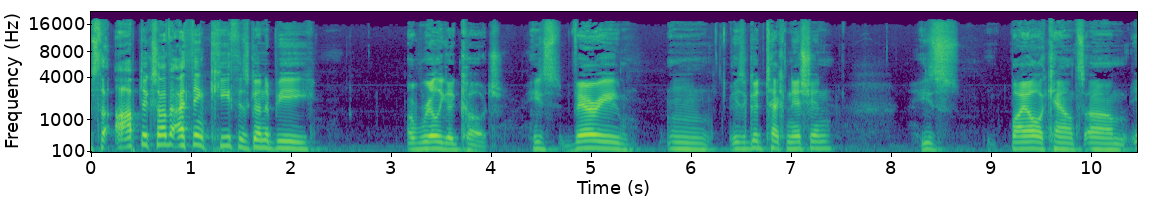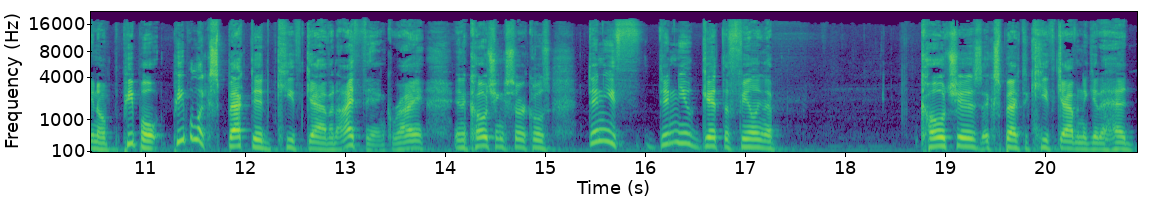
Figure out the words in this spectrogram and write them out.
it's the optics of it. I think Keith is going to be a really good coach. He's very, mm, he's a good technician. He's, by all accounts, um, you know, people people expected Keith Gavin. I think, right, in the coaching circles, didn't you didn't you get the feeling that coaches expected Keith Gavin to get a head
